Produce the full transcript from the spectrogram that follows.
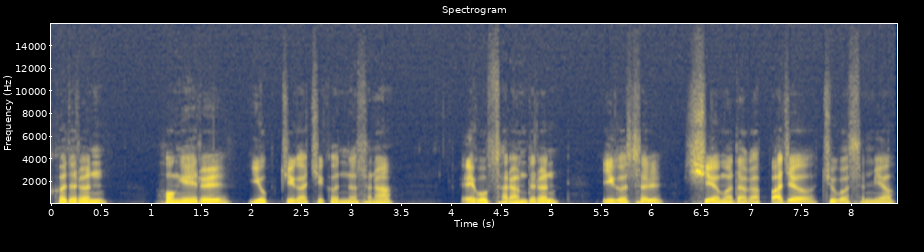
그들은 홍해를 육지같이 건너서나 애국 사람들은 이것을 시험하다가 빠져 죽었으며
